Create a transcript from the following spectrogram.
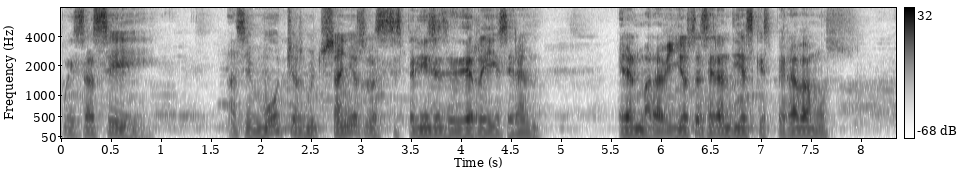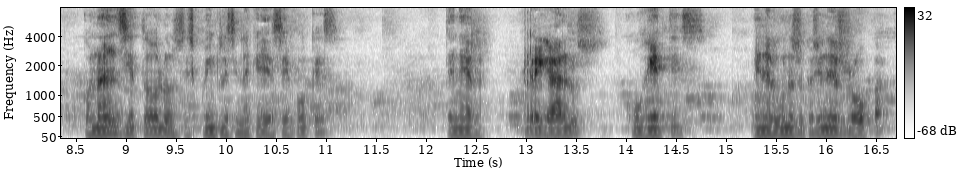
Pues hace, hace muchos, muchos años las experiencias de Reyes eran, eran maravillosas, eran días que esperábamos con ansia todos los squinkles en aquellas épocas. Tener regalos, juguetes, en algunas ocasiones ropa,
